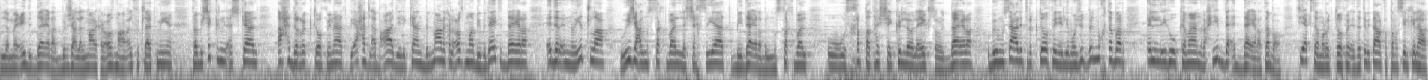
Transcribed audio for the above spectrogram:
لما يعيد الدائرة بيرجع للمعركة العظمى عام 1300 فبشكل من الأشكال أحد الريكتوفنات بأحد الأبعاد اللي كان بالمعركة العظمى ببداية الدائرة قدر إنه يطلع ويجي على المستقبل للشخصيات بدائرة بالمستقبل وخطط هالشيء كله ليكسروا الدائرة. وبمساعدة ريكتوفن اللي موجود بالمختبر اللي هو كمان راح يبدأ الدائرة تبعه. في أكثر من ريكتوفن إذا تبي تعرف التفاصيل كلها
